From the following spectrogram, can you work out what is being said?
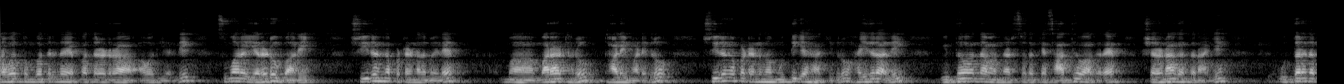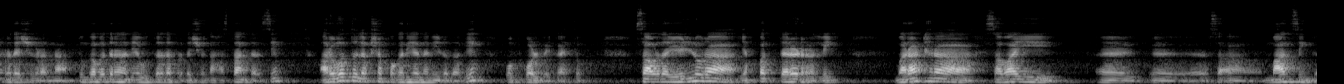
ಅರವತ್ತೊಂಬತ್ತರಿಂದ ಎಪ್ಪತ್ತೆರಡರ ಅವಧಿಯಲ್ಲಿ ಸುಮಾರು ಎರಡು ಬಾರಿ ಶ್ರೀರಂಗಪಟ್ಟಣದ ಮೇಲೆ ಮರಾಠರು ದಾಳಿ ಮಾಡಿದರು. ಶ್ರೀರಂಗಪಟ್ಟಣದ ಮುತ್ತಿಗೆ ಹಾಕಿದ್ರು. ಹೈದರಾಲಿ ಯುದ್ಧವನ್ನು ನಡೆಸೋದಕ್ಕೆ ಸಾಧ್ಯವಾಗದೆ ಶರಣಾಗತನಾಗಿ ಉತ್ತರದ ಪ್ರದೇಶಗಳನ್ನು ತುಂಗಭದ್ರಾ ನದಿಯ ಉತ್ತರದ ಪ್ರದೇಶವನ್ನು ಹಸ್ತಾಂತರಿಸಿ ಅರವತ್ತು ಲಕ್ಷ ಪೊಗರಿಯನ್ನು ನೀಡೋದಾಗಿ ಒಪ್ಕೊಳ್ಬೇಕಾಯಿತು. ಸಾವಿರದ ಏಳ್ನೂರ ಎಪ್ಪತ್ತೆರಡರಲ್ಲಿ ಮರಾಠರ ಸವಾಯಿ ಆ, ಆ, ಮಾನ್ ಸಿಂಗ್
